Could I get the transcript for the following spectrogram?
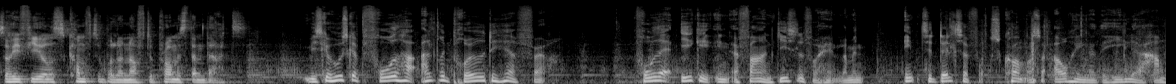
so he feels comfortable enough to promise them that. Vi skal huske, at Frode har aldrig prøvet det her før. Frode er ikke en erfaren gisselforhandler, men indtil Delta Force kommer, så afhænger det hele af ham.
